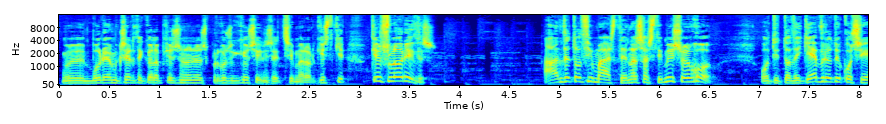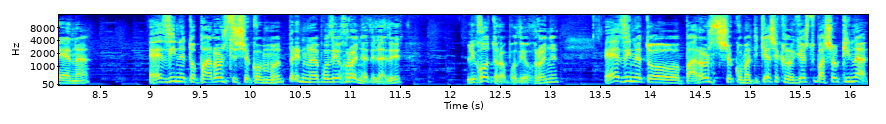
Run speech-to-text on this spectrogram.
Ε, μπορεί να μην ξέρετε κιόλας ποιος είναι ο νέος Υπουργός Δικαιοσύνης. Έτσι σήμερα ορκίστηκε. Και ο Φλωρίδης. Αν δεν το θυμάστε, να σας θυμίσω εγώ ότι το Δεκέμβριο του 2021 έδινε το παρόν στι πριν από δύο χρόνια δηλαδή, λιγότερο από δύο χρόνια, έδινε το παρόν στις κομματικέ εκλογές του Πασό Κοινά.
